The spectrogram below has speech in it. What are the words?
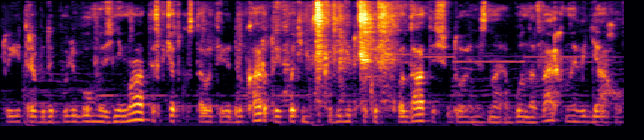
То її треба буде по-любому знімати, спочатку ставити відеокарту і потім ці кабелі тут якось вкладати сюди, я не знаю, або наверх на відягу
